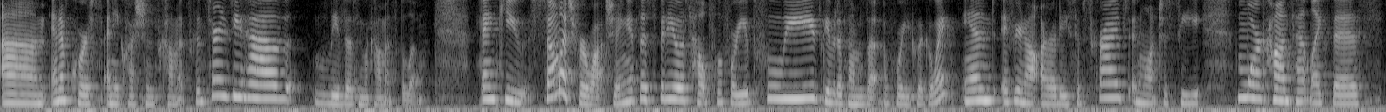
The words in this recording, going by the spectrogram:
Um, and of course, any questions, comments, concerns you have, leave those in the comments below. Thank you so much for watching. If this video was helpful for you, please give it a thumbs up before you click away. And if you're not already subscribed and want to see more content like this,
